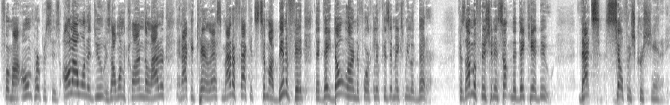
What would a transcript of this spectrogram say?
for my own purposes, all I want to do is I want to climb the ladder and I could care less. Matter of fact, it's to my benefit that they don't learn the forklift because it makes me look better. Because I'm efficient in something that they can't do. That's selfish Christianity.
